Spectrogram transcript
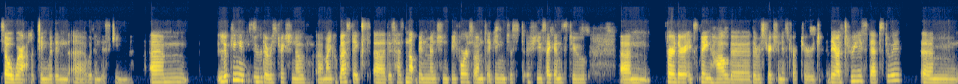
So we're acting within uh, within this scheme. Um, looking into the restriction of uh, microplastics, this has not been mentioned before, so I'm taking just a few seconds to um, further explain how the, the restriction is structured. There are three steps to it. Um,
